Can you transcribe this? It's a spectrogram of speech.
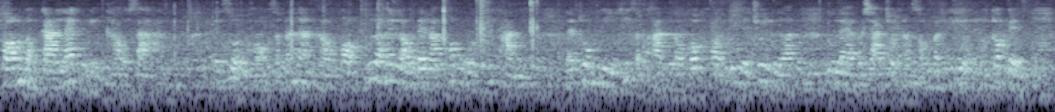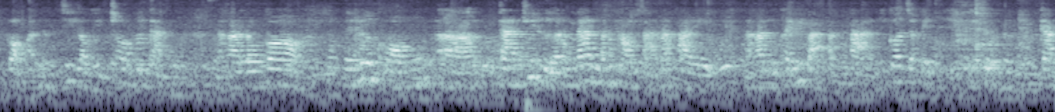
พร้อมกับการแลกเปลี่ยนข่าวสาร ในส่วนของสำนักงานข่าวกรองเพื่อให้เราได้รับข้อมูลที่ทัน และท่วงทีที่สำคัญเราก็พร้อมที่จะช่วยเหลือดูแลประชาชนทั้งสองประเทศนนี้ก็เป็นกรอบอันหนึ่งที่เราเห็นชอบด้วยกันนะคะแล้วก็ในเรื่องของอการช่วยเหลือทางด้านบรรเทาสาธารณภัยนะคะหรือภัยพิบัติต่างๆนี่ก็จะเป็นในส่วนหนึ่งเหมือนกัน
